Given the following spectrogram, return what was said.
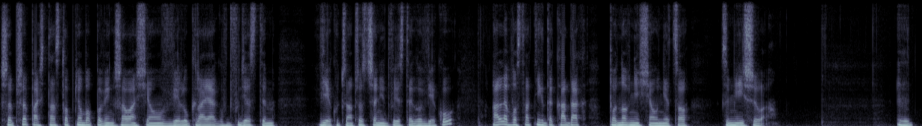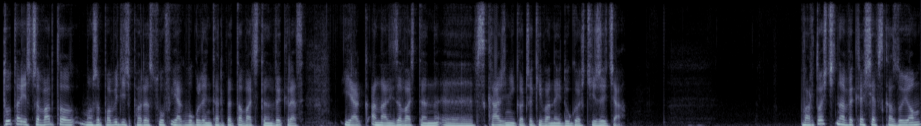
że przepaść ta stopniowo powiększała się w wielu krajach w XX wieku, czy na przestrzeni XX wieku, ale w ostatnich dekadach ponownie się nieco zmniejszyła. Y, tutaj jeszcze warto może powiedzieć parę słów, jak w ogóle interpretować ten wykres, jak analizować ten y, wskaźnik oczekiwanej długości życia. Wartości na wykresie wskazują,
